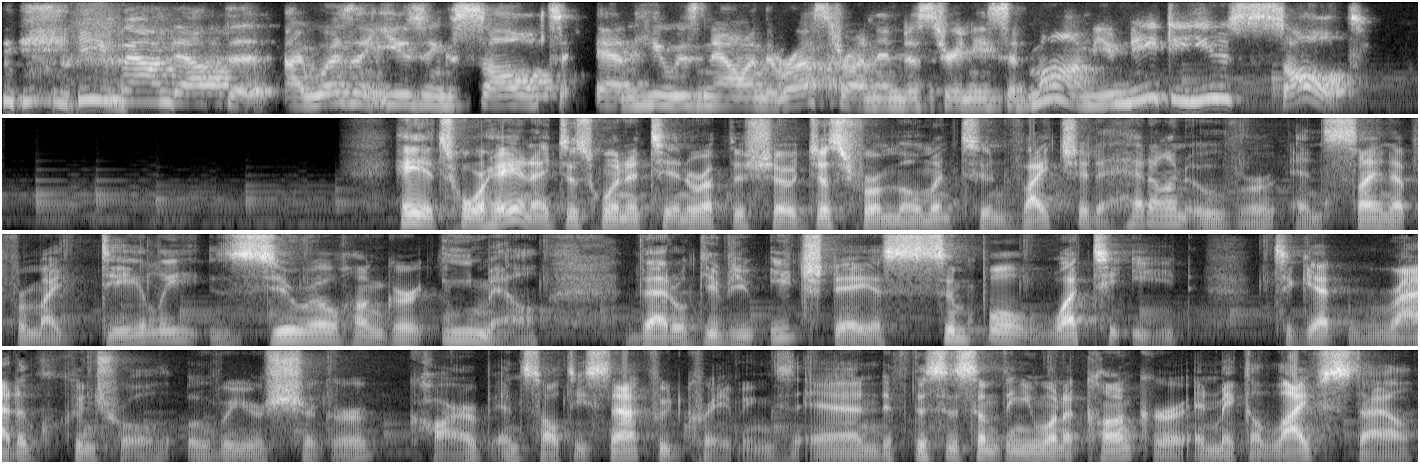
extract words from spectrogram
he found out that I wasn't using salt and he was now in the restaurant industry and he said, "Mom, you need to use salt." Hey, it's Jorge, and I just wanted to interrupt the show just for a moment to invite you to head on over and sign up for my daily Zero Hunger email that'll give you each day a simple what to eat to get radical control over your sugar, carb, and salty snack food cravings. And if this is something you want to conquer and make a lifestyle,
